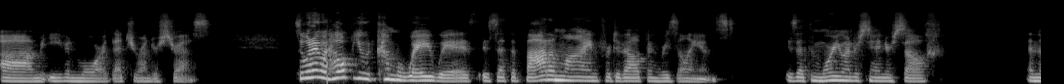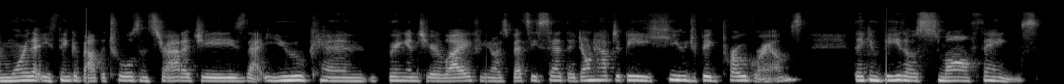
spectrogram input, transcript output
um, even more, that you're under stress. So, what I would hope you would come away with is that the bottom line for developing resilience is that the more you understand yourself, and the more that you think about the tools and strategies that you can bring into your life, you know, as Betsy said, they don't have to be huge, big programs. They can be those small things.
